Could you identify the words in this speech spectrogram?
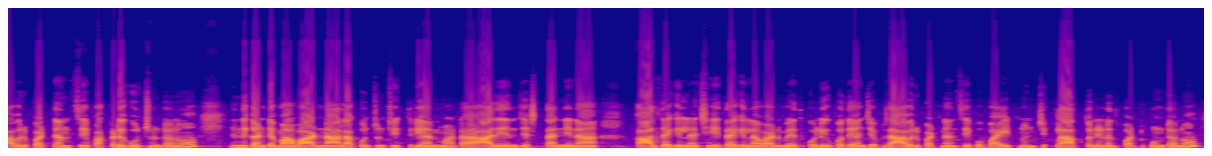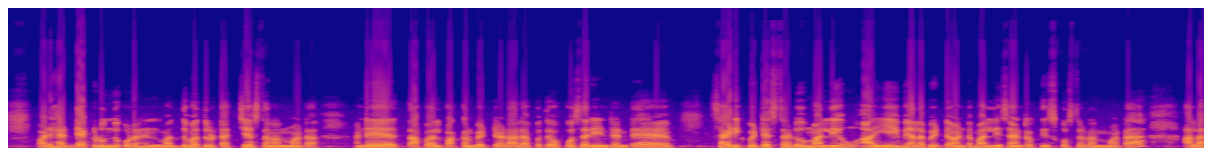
ఆవిరి పట్టినంతసేపు అక్కడే కూర్చుంటాను. ఎందుకంటే మా వాడు నాలా కొంచెం చిత్రి అనమాట అదేం జస్ట్ తన్నిన కాలు తగిలిన చేయి తగిలిన వాడి మీద కొలిగిపోతాయి అని చెప్పేసి ఆవిరి పట్టినంతసేపు బయట నుంచి క్లాత్తో నేను అది పట్టుకుంటాను. వాడి హెడ్ ఎక్కడుందో కూడా నేను మధ్య మధ్యలో టచ్ చేస్తాను అనమాట అంటే తపాలు పక్కన పెట్టాడా లేకపోతే ఒక్కోసారి ఏంటంటే సైడ్కి పెట్టేస్తాడు. మళ్ళీ ఏమి అలా పెట్టామంటే మళ్ళీ సెంటర్కి తీసుకొస్తాడు అనమాట అలా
